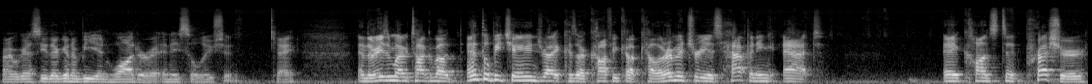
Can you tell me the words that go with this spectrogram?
Right? We're going to see they're going to be in water in a solution. Okay. And the reason why we talk about enthalpy change, right, because our coffee cup calorimetry is happening at a constant pressure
